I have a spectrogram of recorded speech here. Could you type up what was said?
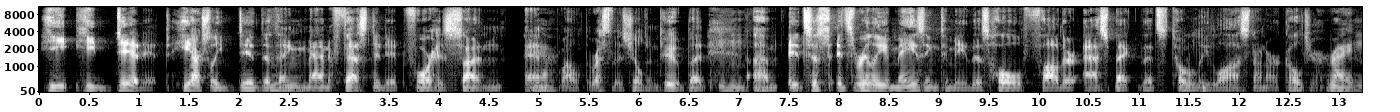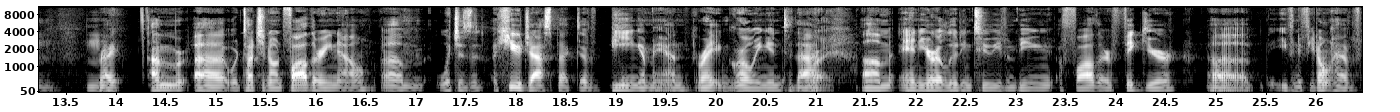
he he did it. He actually did the thing, manifested it for his son and Yeah. well, the rest of his children too. But um, it's just it's really amazing to me this whole father aspect that's totally lost on our culture. Right. Right. I'm. Uh, we're touching on fathering now, um, which is a, a huge aspect of being a man, right, and growing into that. Right. Um, and you're alluding to even being a father figure, uh, even if you don't have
